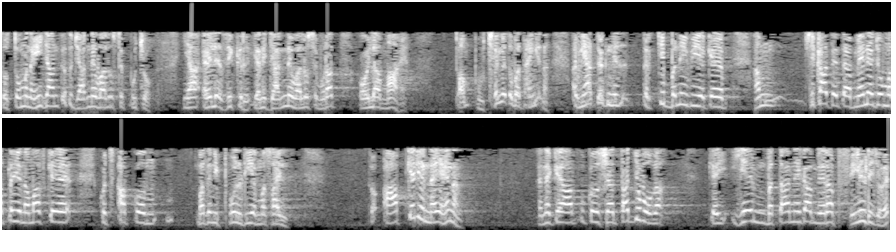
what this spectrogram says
تو تم نہیں جانتے تو جاننے والوں سے پوچھو۔ یہاں اہل ذکر یعنی جاننے والوں سے مراد علماء ہے۔ تو ہم پوچھیں گے تو بتائیں گے نا۔ اب یہاں تو ایک ترکیب بنی ہوئی ہے کہ ہم سکھاتے تھے میں نے جو مطلب یہ نماز کے کچھ آپ کو مدنی پھول دیے مسائل۔ تو آپ کے لیے نئے ہیں نا۔ یعنی کہ آپ کو شاید تعجب ہوگا۔ کہ یہ بتانے کا میرا فیلڈ جو ہے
